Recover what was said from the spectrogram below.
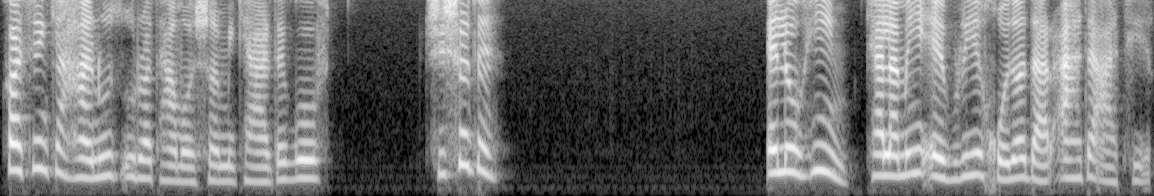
کاترین که هنوز او را تماشا می کرده گفت چی شده؟ الوهیم کلمه عبری خدا در عهد عتیق.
